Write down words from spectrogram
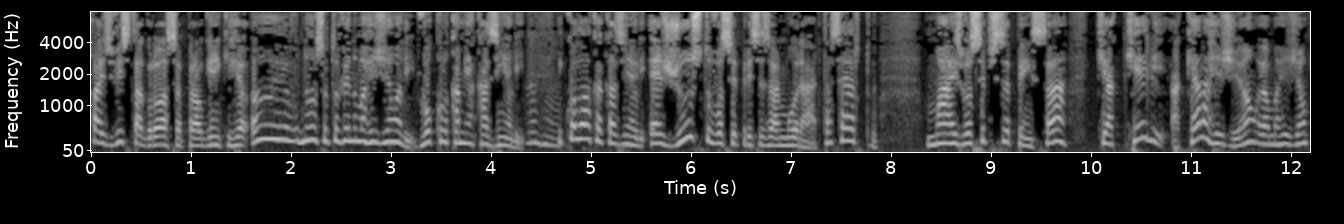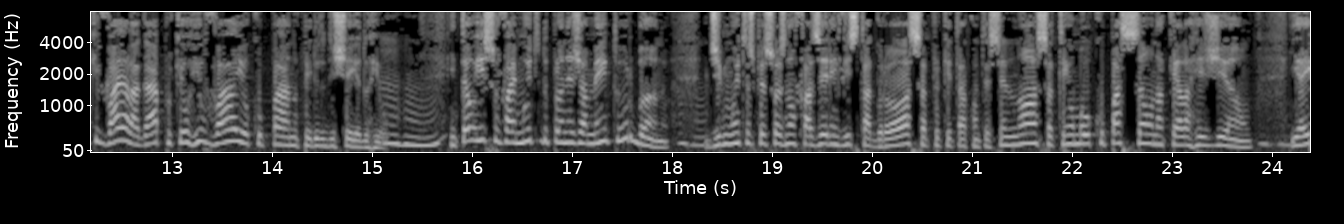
faz vista grossa para alguém que. Ah, eu, nossa, eu estou vendo uma região ali, vou colocar minha casinha ali. E coloca a casinha ali. É justo você precisar morar, tá certo. Mas você precisa pensar que aquele, aquela região é uma região que vai alagar porque o rio vai ocupar no período de cheia do rio. Então isso vai muito do planejamento urbano, de muitas pessoas não fazerem vista grossa para o que está acontecendo. Nossa, tem uma ocupação naquela região. E aí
